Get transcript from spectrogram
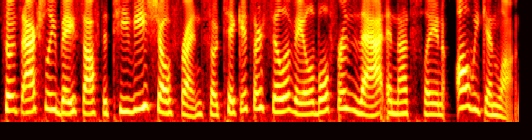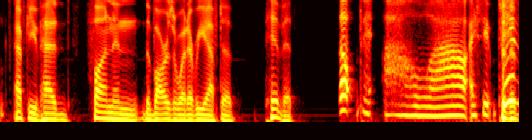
So it's actually based off the TV show Friends. So tickets are still available for that and that's playing all weekend long. After you've had fun in the bars or whatever, you have to pivot Oh, oh wow. I see. Pivot.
